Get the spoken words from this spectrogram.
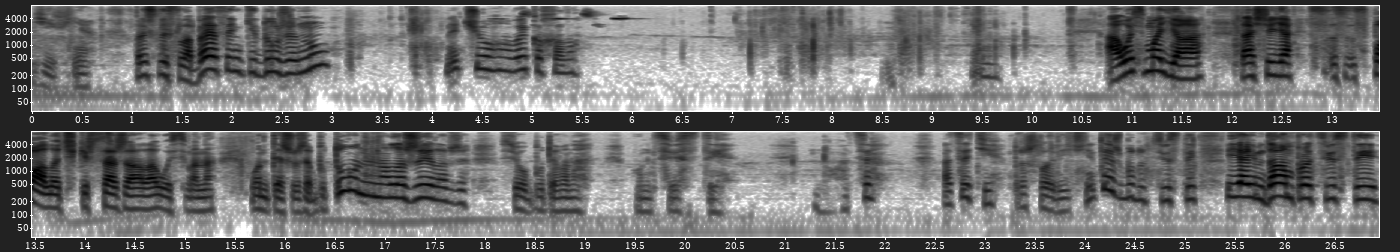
їхні. Прийшли слабесенькі дуже, ну, нічого, викохала. А ось моя, та, що я з, з- з палочки ж сажала, ось вона. Вон теж уже бутони наложила вже. Все, буде вона вон цвісти. Ну, а це, а це ті прошлорічні. Теж будуть цвісти. І я їм дам процвісти.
